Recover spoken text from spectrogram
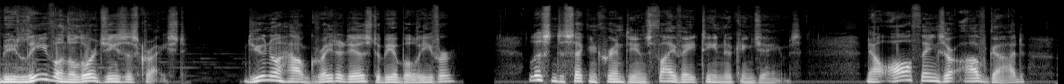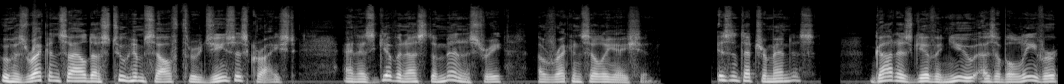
Believe on the Lord Jesus Christ. Do you know how great it is to be a believer? Listen to 2 Corinthians 5:18 New King James. Now all things are of God, who has reconciled us to himself through Jesus Christ and has given us the ministry of reconciliation. Isn't that tremendous? God has given you, as a believer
